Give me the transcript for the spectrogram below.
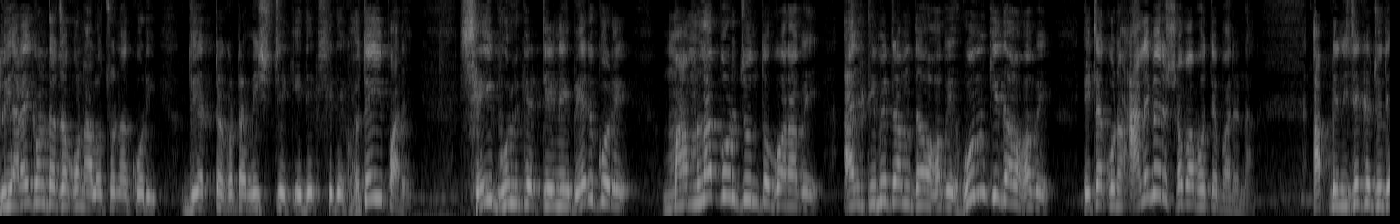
দুই আড়াই ঘণ্টা যখন আলোচনা করি, দুই একটা কটা মিস্টেক এদেক সেদেক হতেই পারে। সেই ভুলকে টেনে বের করে মামলা পর্যন্ত গড়াবে আলটিমেটাম দেওয়া হবে, হুমকি দেওয়া হবে, এটা কোনো আলেমের স্বভাব হতে পারে না। আপনি নিজেকে যদি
